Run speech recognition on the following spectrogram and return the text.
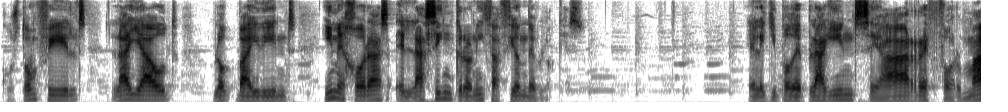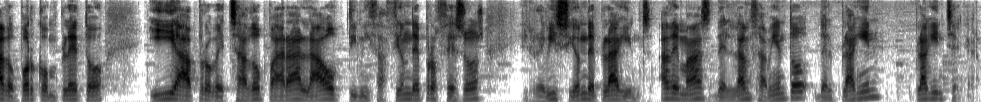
Custom Fields, Layout, Block Bindings y mejoras en la sincronización de bloques. El equipo de plugins se ha reformado por completo y ha aprovechado para la optimización de procesos y revisión de plugins, además del lanzamiento del plugin Plugin Checker.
